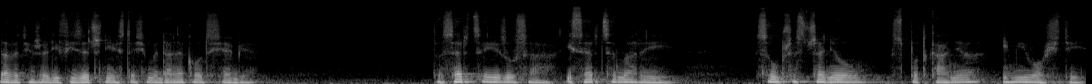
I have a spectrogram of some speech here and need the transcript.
nawet jeżeli fizycznie jesteśmy daleko od siebie. To serce Jezusa i serce Maryi są przestrzenią spotkania i miłości.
